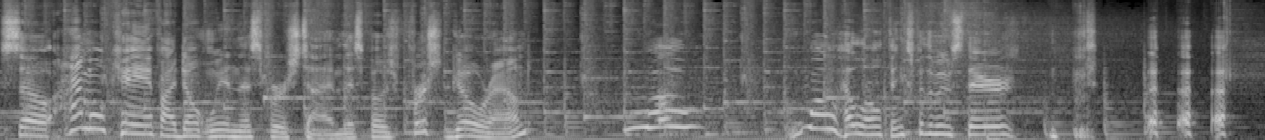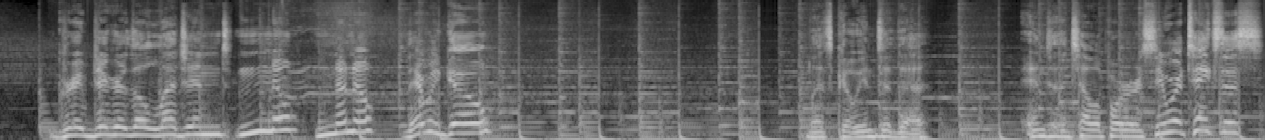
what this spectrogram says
So I'm okay if I don't win this first time, this first go around. Whoa. Whoa, hello. Thanks for the boost there. Gravedigger the legend. No, no, no. There we go. Let's go into the into the teleporter and see where it takes us.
